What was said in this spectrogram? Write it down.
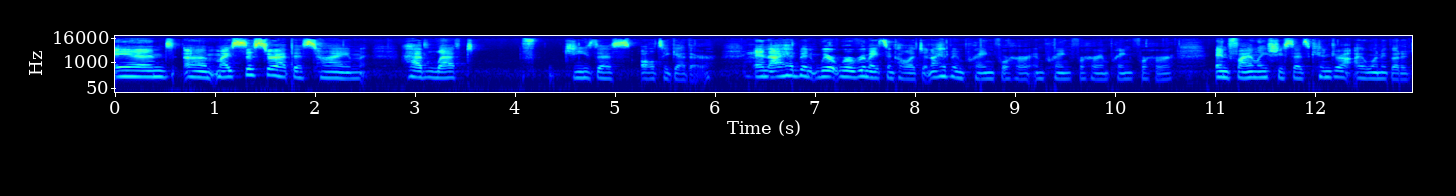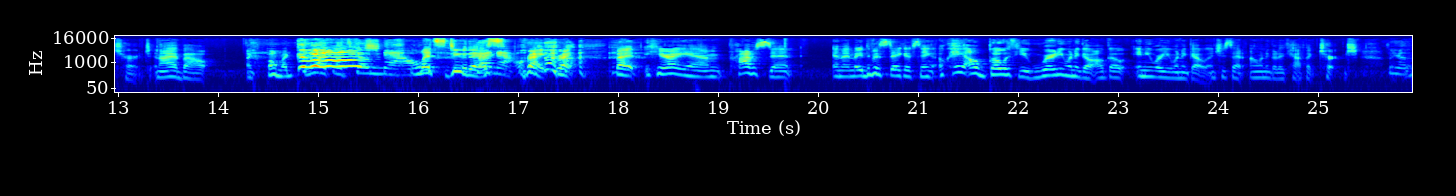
and um, my sister at this time had left jesus altogether and i had been we're, we're roommates in college and i had been praying for her and praying for her and praying for her and finally she says kendra i want to go to church and i about like oh my god like, let's go now. let's do this Right now. right right but here i am protestant and I made the mistake of saying, "Okay, I'll go with you. Where do you want to go? I'll go anywhere you want to go." And she said, "I want to go to the Catholic church." Like, You're no,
